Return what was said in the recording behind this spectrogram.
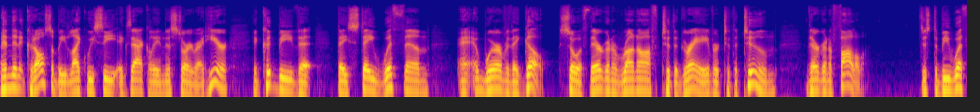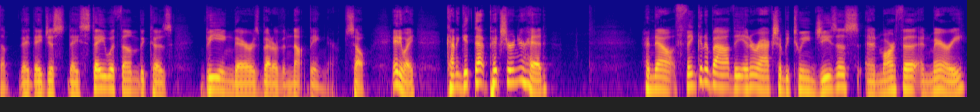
and then it could also be like we see exactly in this story right here it could be that they stay with them eh, wherever they go. So if they're going to run off to the grave or to the tomb they're going to follow them just to be with them they, they just they stay with them because being there is better than not being there. So anyway kind of get that picture in your head. And now thinking about the interaction between Jesus and Martha and Mary,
